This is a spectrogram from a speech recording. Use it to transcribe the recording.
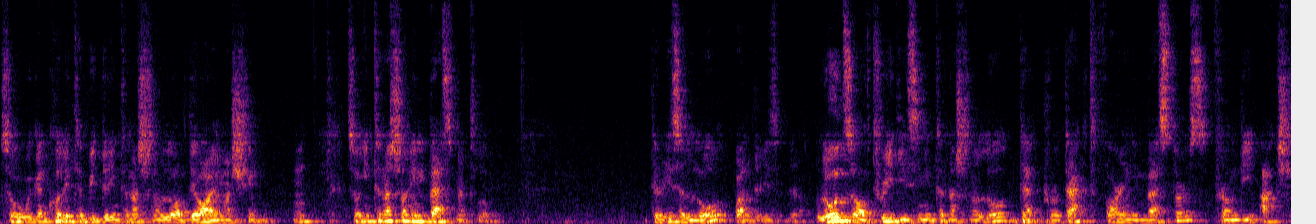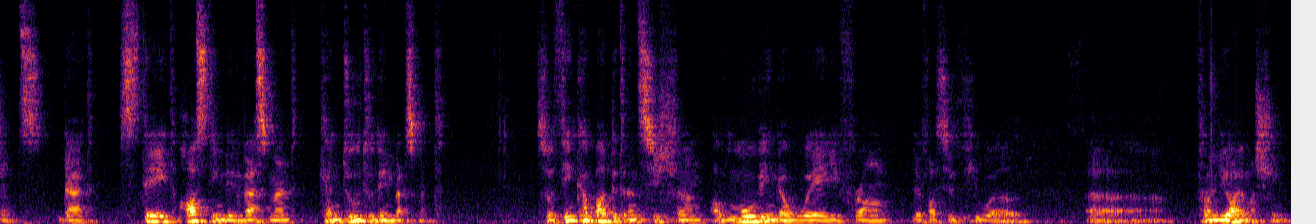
So we can call it a bit the international law of the oil machine. Hmm? So international investment law. There is a law, well there, is, there are loads of treaties in international law that protect foreign investors from the actions that state hosting the investment can do to the investment. So think about the transition of moving away from the fossil fuel, uh, from the oil machine.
